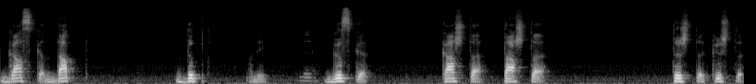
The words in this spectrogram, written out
Гаска, дап, дъп, нали? гъска, каща, таща, тъща, къща.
